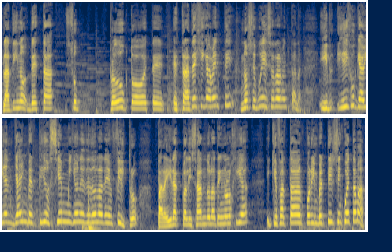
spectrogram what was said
platino de esta subproducto, este estratégicamente no se puede cerrar ventana. Y, y dijo que habían ya invertido 100 millones de dólares en filtro para ir actualizando la tecnología y que faltaban por invertir 50 más.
